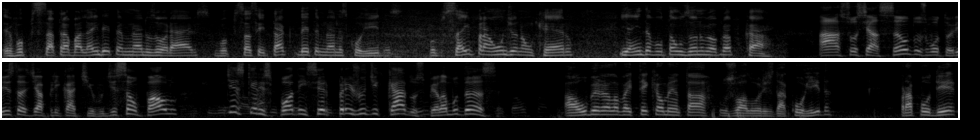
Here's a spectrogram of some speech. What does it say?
Eu vou precisar trabalhar em determinados horários, vou precisar aceitar determinadas corridas, vou precisar ir para onde eu não quero e ainda vou estar usando o meu próprio carro. A Associação dos Motoristas de Aplicativo de São Paulo diz que eles podem ser prejudicados pela mudança. A Uber ela vai ter que aumentar os valores da corrida para poder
